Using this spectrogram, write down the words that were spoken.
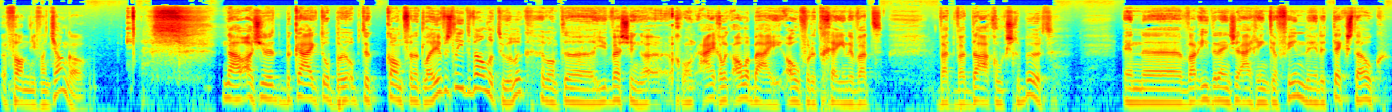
van die van Django? Nou, als je het bekijkt op, op de kant van het levenslied wel natuurlijk. Want wij zingen gewoon eigenlijk allebei over hetgene wat, wat, wat dagelijks gebeurt. En waar iedereen zijn eigen in kan vinden, in de tekst ook.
